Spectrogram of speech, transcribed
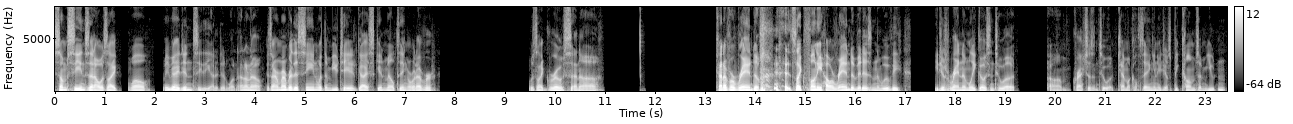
some scenes that I was like, well, Maybe I didn't see the edited one. I don't know because I remember this scene with the mutated guy skin melting or whatever was like gross and uh kind of a random. it's like funny how random it is in the movie. He just randomly goes into a um crashes into a chemical thing and he just becomes a mutant.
